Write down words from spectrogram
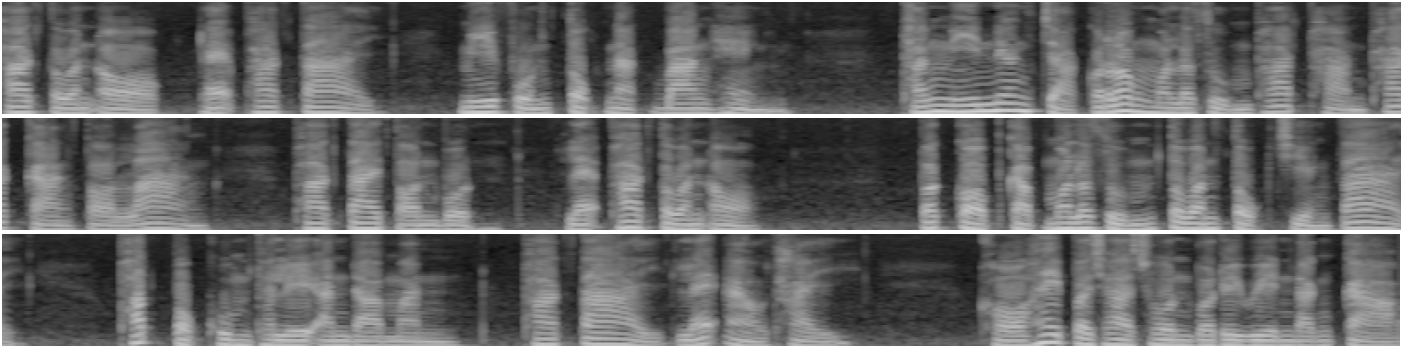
ภาคตะวันออกและภาคใต้ มีฝนตกหนักบางแห่ง ทั้งนี้เนื่องจากร่องมรสุมพาดผ่านภาคกลางตอนล่าง ภาคใต้ตอนบน และภาคตะวันออก ประกอบกับมรสุมตะวันตกเฉียงใต้ พัดปกคลุมทะเลอันดามัน ภาคใต้และอ่าวไทย ขอให้ประชาชนบริเวณดังกล่าว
